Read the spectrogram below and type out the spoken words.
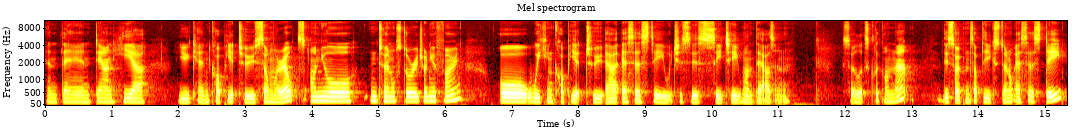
And then down here, you can copy it to somewhere else on your internal storage on your phone, or we can copy it to our SSD, which is this CT1000. So let's click on that. This opens up the external SSD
